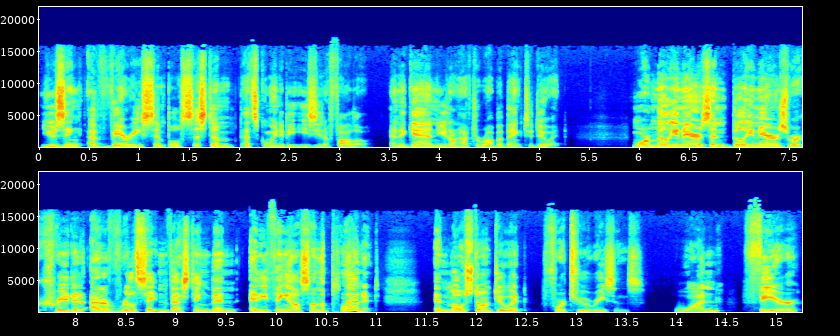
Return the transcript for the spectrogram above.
using a very simple system that's going to be easy to follow. And again, you don't have to rob a bank to do it. More millionaires and billionaires were created out of real estate investing than anything else on the planet. And most don't do it for two reasons. One, fear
